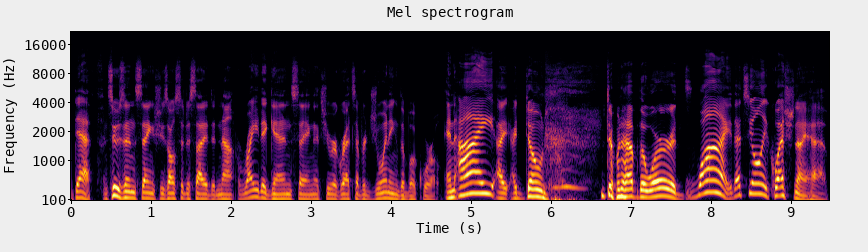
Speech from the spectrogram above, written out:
death. And Susan saying she's also decided to not write again, saying that she regrets ever joining the book world. And I, I, I don't. don't have the words. Why? That's the only question I have.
